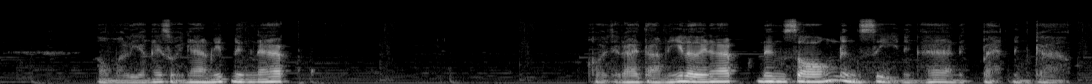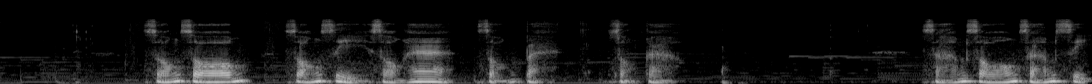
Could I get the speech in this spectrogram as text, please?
2568 เอามาเลี้ยงให้สวยงามนิดนึงนะครับก็จะได้ตามนี้เลยนะครับ 1 2 1 4 1 5 1 8 1 9 2 2 2 4 2 5 2 8 2 9 3 2 3 4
